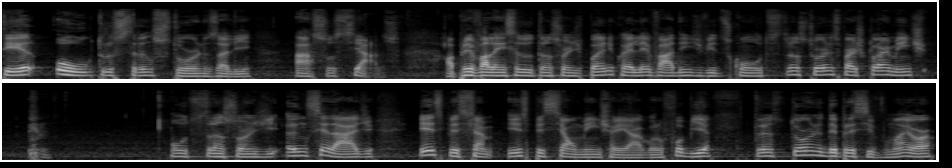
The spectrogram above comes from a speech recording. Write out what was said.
ter outros transtornos ali associados. A prevalência do transtorno de pânico é elevada em indivíduos com outros transtornos, particularmente outros transtornos de ansiedade, especia especialmente a agrofobia, transtorno depressivo maior,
